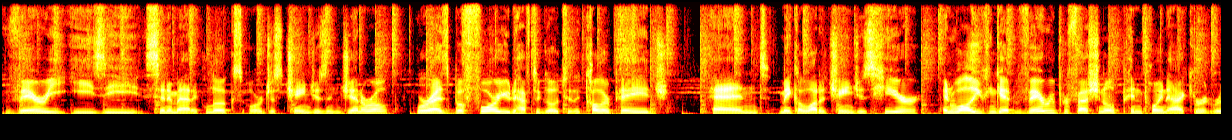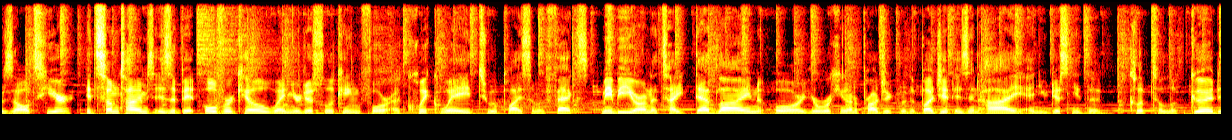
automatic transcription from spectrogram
very easy cinematic looks or just changes in general. Whereas before you'd have to go to the color page, and make a lot of changes here. And while you can get very professional pinpoint accurate results here, it sometimes is a bit overkill when you're just looking for a quick way to apply some effects. Maybe you're on a tight deadline or you're working on a project where the budget isn't high and you just need the clip to look good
